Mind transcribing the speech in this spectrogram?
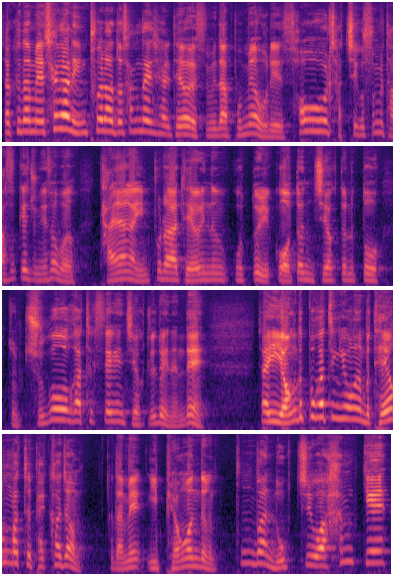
자, 그 다음에 생활 인프라도 상당히 잘 되어 있습니다. 보면 우리 서울 자치구 25개 중에서 뭐 다양한 인프라 되어 있는 곳도 있고 어떤 지역들은 또 좀 주거가 특색인 지역들도 있는데 자, 이 영등포 같은 경우는 뭐 대형마트, 백화점, 그 다음에 이 병원 등 풍부한 녹지와 함께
